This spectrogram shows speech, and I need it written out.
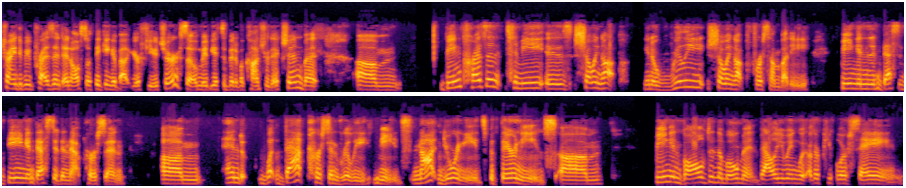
trying to be present and also thinking about your future. So maybe it's a bit of a contradiction, but um, being present to me is showing up. You know, really showing up for somebody, being an invest, being invested in that person, um, and what that person really needs, not your needs, but their needs. Um, being involved in the moment, valuing what other people are saying,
